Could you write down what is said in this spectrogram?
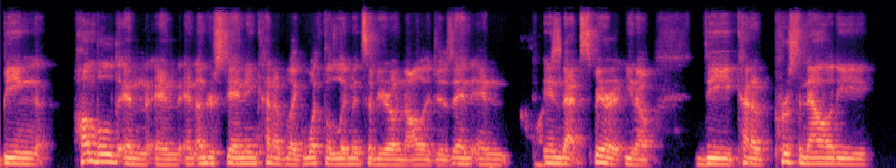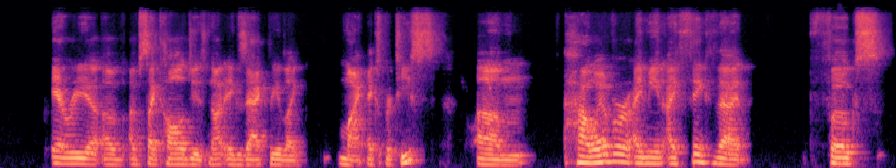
being humbled and and and understanding kind of like what the limits of your own knowledge is, and and in that spirit, you know, the kind of personality area of of psychology is not exactly like my expertise. Um, however, I mean, I think that folks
